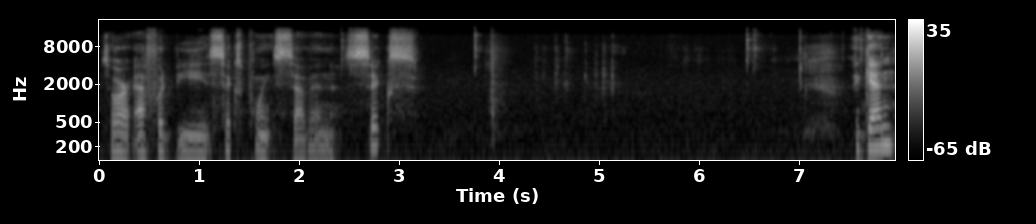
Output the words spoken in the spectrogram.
So our F would be 6.76. Again,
